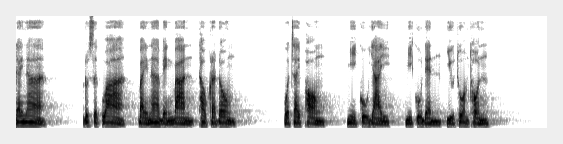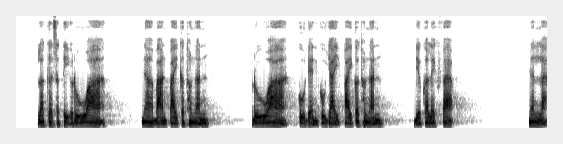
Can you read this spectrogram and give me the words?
ได้หน้า รู้สึกว่าใบหน้าเบ่งบานเท่ากระด้ง หัวใจพอง มีกูใหญ่ มีกูเด่นอยู่ท่วมทนแล้วเกิดสติรู้ว่า หน้าบานไปก็เท่านั้น รู้ว่ากูเด่นกูใหญ่ไปก็เท่านั้น เดี๋ยวก็เล็กแฟบ นั่นแหละ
